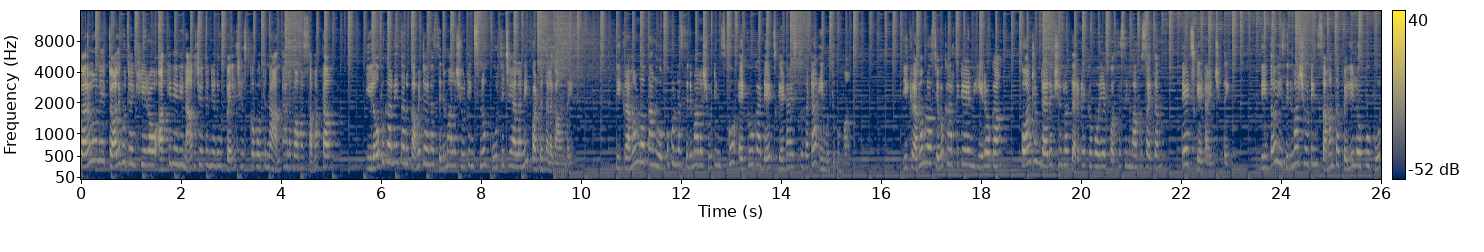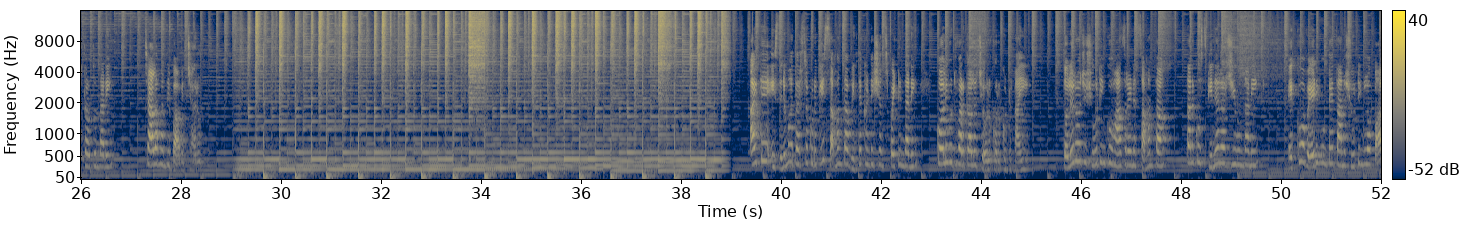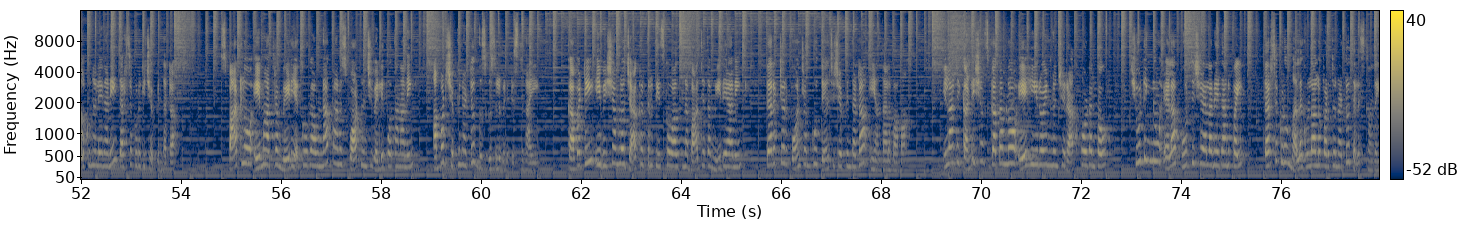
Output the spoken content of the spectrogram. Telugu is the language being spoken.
త్వరలోనే టాలీవుడ్ యంగ్ హీరో అక్కినేని నాగచైతన్యను పెళ్ళి చేసుకోబోతున్న అందాల భామ సమర్థ ఈలోపుగానే తను కమిట్ అయిన సినిమాల షూటింగ్స్ను పూర్తి చేయాలని పట్టుదలగా ఉంది. ఈ క్రమంలో తాను ఒప్పుకున్న సినిమాల షూటింగ్స్కు ఎక్కువగా డేట్స్ కేటాయిస్తుందట ఈ ముద్దుగుమ్మ. ఈ క్రమంలో శివకార్తికేయన్ హీరోగా కోండ్రం డైరెక్షన్లో తెరకెక్కబోయే కొత్త సినిమాకు సైతం డేట్స్ కేటాయించింది. దీంతో ఈ సినిమా షూటింగ్ సమంత పెళ్ళిలోపు పూర్తవుతుందని చాలామంది భావించారు. అయితే ఈ సినిమా దర్శకుడికి సమంత వింత కండిషన్స్ పెట్టిందని కోలీవుడ్ వర్గాలు చెవులు కొరుకుంటున్నాయి. తొలి రోజు షూటింగ్కు హాజరైన సమంత తనకు స్కిన్ ఎలర్జీ ఉందని ఎక్కువ వేడి ఉంటే తాను షూటింగ్లో పాల్గొనలేనని దర్శకుడికి చెప్పిందట. స్పాట్లో ఏమాత్రం వేడి ఎక్కువగా ఉన్నా తాను స్పాట్ నుంచి వెళ్ళిపోతానని అమ్మడు చెప్పినట్టు గుసగుసలు వినిపిస్తున్నాయి. కాబట్టి ఈ విషయంలో జాగ్రత్తలు తీసుకోవాల్సిన బాధ్యత మీదే అని డైరెక్టర్ పోన్ట్రంకు తేల్చి చెప్పిందట ఈ అందాల భామ ఇలాంటి కండిషన్స్ గతంలో ఏ హీరోయిన్ నుంచి రాకపోవడంతో షూటింగ్ను ఎలా పూర్తి చేయాలనే దానిపై దర్శకుడు మల్లగుల్లాలు పడుతున్నట్టు తెలుస్తోంది.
